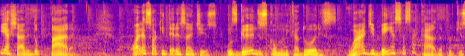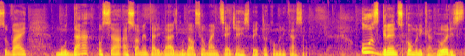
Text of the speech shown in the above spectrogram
e a chave do para. Olha só que interessante isso. Os grandes comunicadores, guarde bem essa sacada, porque isso vai mudar a sua mentalidade, mudar o seu mindset a respeito da comunicação. Os grandes comunicadores,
